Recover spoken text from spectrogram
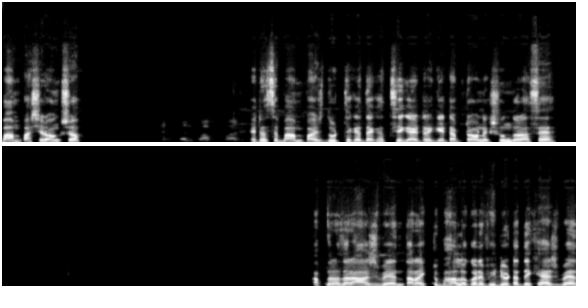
বাম পাশের অংশ। এটা হচ্ছে বাম পাশ দূর থেকে দেখাচ্ছি, গাড়িটার গেট আপটা অনেক সুন্দর আছে। আপনারা যারা আসবেন, তারা একটু ভালো করে ভিডিওটা দেখে আসবেন,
